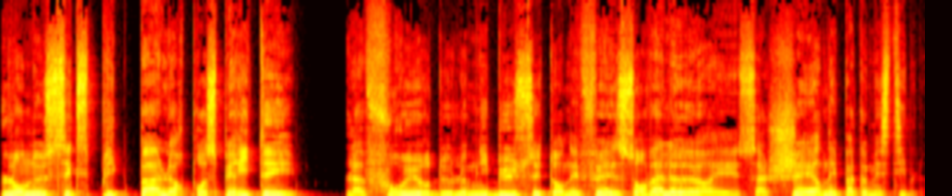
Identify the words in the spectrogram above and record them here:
l'on ne s'explique pas leur prospérité. La fourrure de l'omnibus est en effet sans valeur et sa chair n'est pas comestible.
